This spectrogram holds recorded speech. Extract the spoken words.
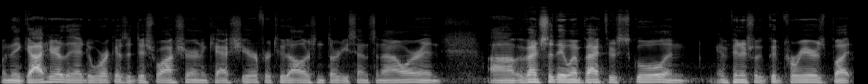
when they got here, they had to work as a dishwasher and a cashier for two dollars and thirty cents an hour, and uh, eventually they went back through school and and finished with good careers, but.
